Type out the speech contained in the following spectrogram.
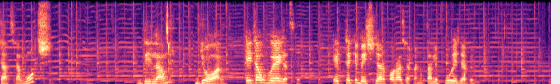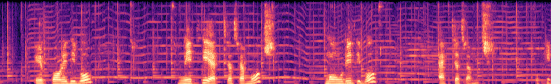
চা চামচ দিলাম জোয়ান। এটাও হয়ে গেছে। এর থেকে বেশি আর করা যাবে না, তাহলে পুড়ে যাবে। এরপরে দিব মেথি এক চা চামচ, মৌরি দিব এক চা চামচ। ওকে,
